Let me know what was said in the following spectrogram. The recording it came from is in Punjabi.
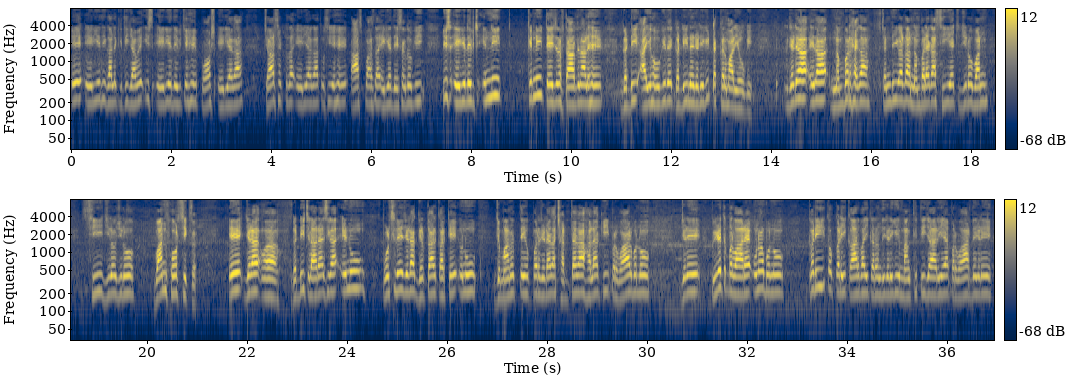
ਇਹ ਏਰੀਆ ਦੀ ਗੱਲ ਕੀਤੀ ਜਾਵੇ, ਇਸ ਏਰੀਆ ਦੇ ਵਿੱਚ ਇਹ ਪੌਸ਼ ਏਰੀਆ ਗਾ 4 ਸੈਕਟਰ ਦਾ ਏਰੀਆ ਗਾ ਤੁਸੀਂ ਇਹ ਆਸ-ਪਾਸ ਦਾ ਏਰੀਆ ਦੇਖ ਸਕਦੇ ਹੋ ਕਿ ਇਸ ਏਰੀਆ ਦੇ ਵਿੱਚ ਇੰਨੀ, ਕਿੰਨੀ ਤੇਜ਼ ਰਫ਼ਤਾਰ ਦੇ ਨਾਲ ਇਹ ਗੱਡੀ ਆਈ ਹੋਊਗੀ ਤੇ ਗੱਡੀ ਨੇ ਜਿਹੜੀ ਹੈਗੀ ਟੱਕਰ ਮਾਰੀ ਹੋਊਗੀ। ਜਿਹੜਾ ਇਹਦਾ ਨੰਬਰ ਹੈਗਾ, ਚੰਡੀਗੜ੍ਹ ਦਾ ਨੰਬਰ ਹੈਗਾ CH01 C00146 ਇਹ ਜਿਹੜਾ ਗੱਡੀ ਚਲਾ ਰਿਹਾ ਸੀਗਾ, ਇਹਨੂੰ ਪੁਲਿਸ ਨੇ ਜਿਹੜਾ ਗ੍ਰਿਫਤਾਰ ਕਰਕੇ ਉਹਨੂੰ ਜ਼ਮਾਨਤ ਤੇ ਉੱਪਰ ਜਿਹੜਾ ਹੈਗਾ ਛੱਡ ਦਿੱਤਾ ਗਾ ਹਾਲਾਂਕਿ ਪਰਿਵਾਰ ਵੱਲੋਂ ਜਿਹੜੇ ਪੀੜਤ ਪਰਿਵਾਰ ਹੈ, ਉਹਨਾਂ ਵੱਲੋਂ ਕੜੀ ਤੋਂ ਕੜੀ ਕਾਰਵਾਈ ਕਰਨ ਦੀ ਜਿਹੜੀ ਕਿ ਮੰਗ ਕੀਤੀ ਜਾ ਰਹੀ ਹੈ। ਪਰਿਵਾਰ ਦੇ ਜਿਹੜੇ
